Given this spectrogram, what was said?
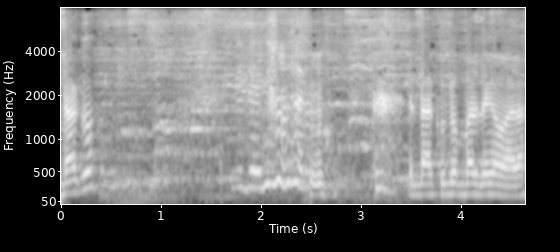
डाकू। डाकू गब्बर देंगे हमारा।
